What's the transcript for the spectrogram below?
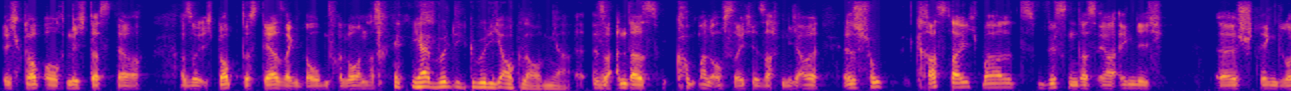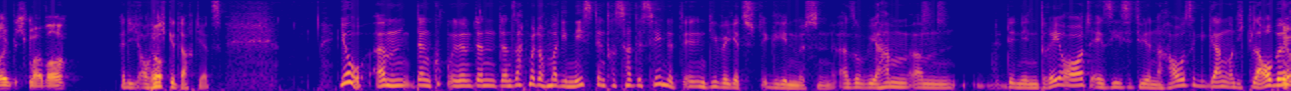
ich glaube auch nicht, dass der, also ich glaube, dass der seinen Glauben verloren hat. Ja, würde würd ich auch glauben, ja. Also anders kommt man auf solche Sachen nicht. Aber es ist schon krass, sage ich mal, zu wissen, dass er eigentlich äh, streng gläubig mal war. Hätte ich auch Ja. nicht gedacht jetzt. Jo, ähm, dann, guck, dann, dann, sag mir doch mal die nächste interessante Szene, in die wir jetzt gehen müssen. Also wir haben ähm, den, den Drehort, äh, sie ist jetzt wieder nach Hause gegangen und ich glaube, Ja.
